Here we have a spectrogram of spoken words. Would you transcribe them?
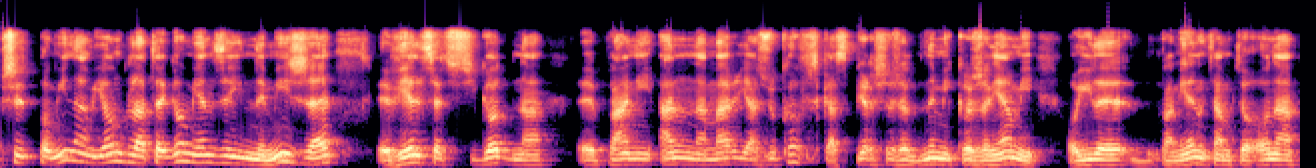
Przypominam ją dlatego między innymi, że wielce czcigodna pani Anna Maria Żukowska z pierwszorzędnymi korzeniami o ile pamiętam, to ona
